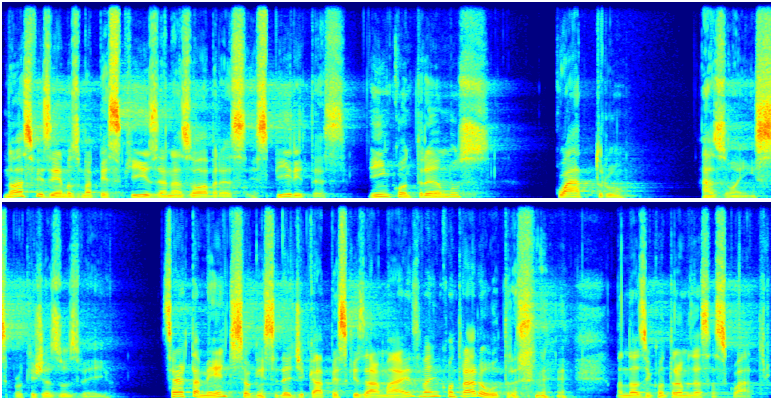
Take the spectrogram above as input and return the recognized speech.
Nós fizemos uma pesquisa nas obras espíritas e encontramos quatro razões por que Jesus veio. Certamente, se alguém se dedicar a pesquisar mais, vai encontrar outras, mas nós encontramos essas quatro,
